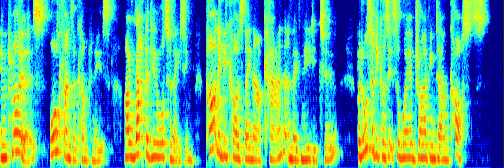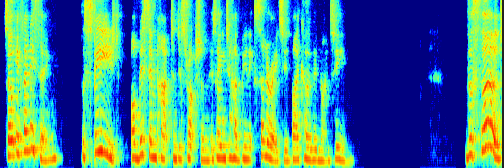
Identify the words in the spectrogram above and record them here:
employers, all kinds of companies, are rapidly automating, partly because they now can and they've needed to, but also because it's a way of driving down costs. So if anything, the speed of this impact and disruption is going to have been accelerated by COVID-19. The third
